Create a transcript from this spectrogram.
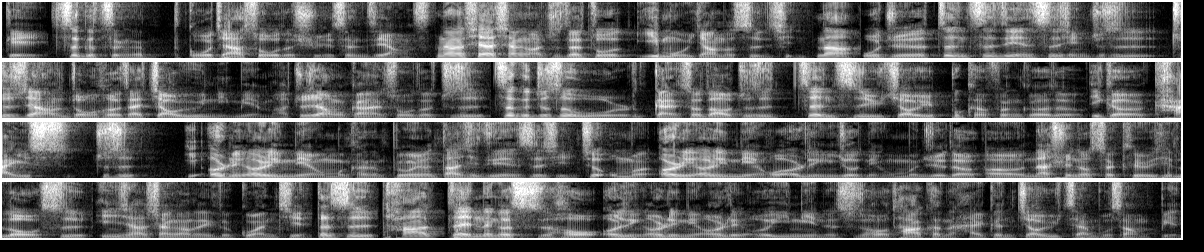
给这个整个国家所有的学生这样子。那现在香港就在做一模一样的事情。那我觉得政治这件事情就是就是这样融合在教育里面嘛。就像我刚才说的，就是这个就是我感受到就是政治与教育不可分割的一个开始。就是二零二零年，我们可能不用担心这件事情。就我们二零二零年或二零一九年，我们觉得呃 national security law 是影响香港的一个关键。但是它在那个时候，二零二零年、二零二一年的时候，它可能还跟教育沾不上边。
